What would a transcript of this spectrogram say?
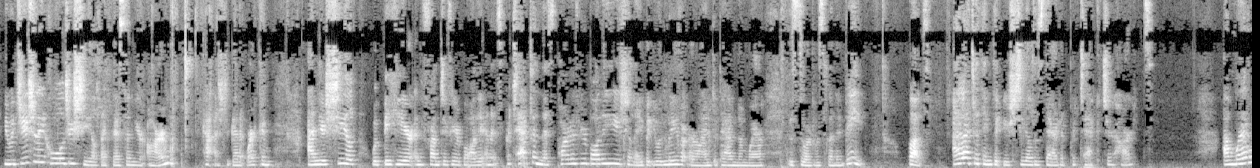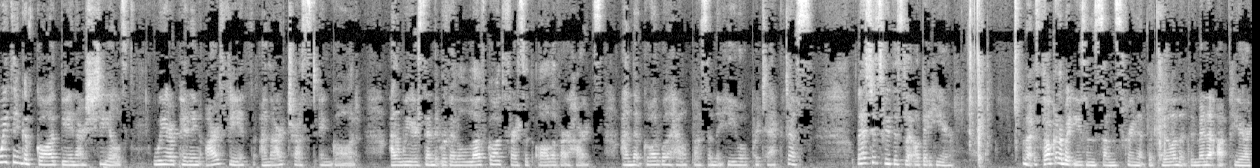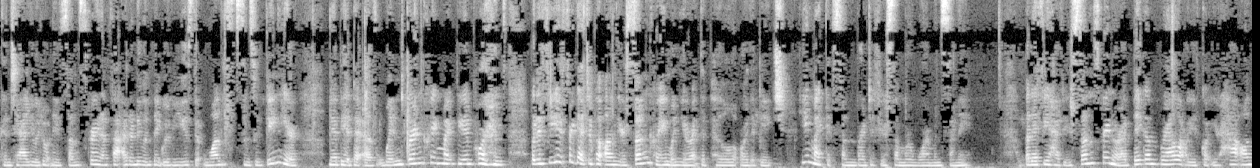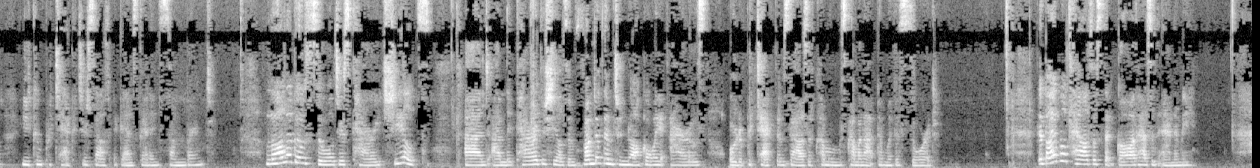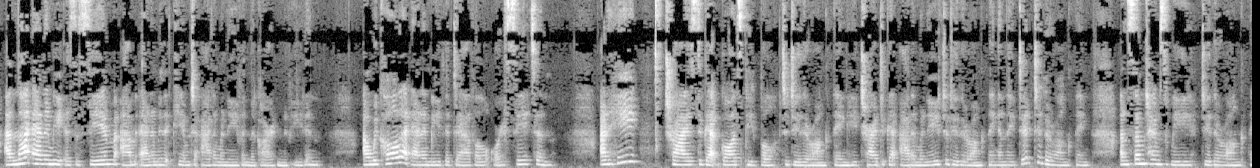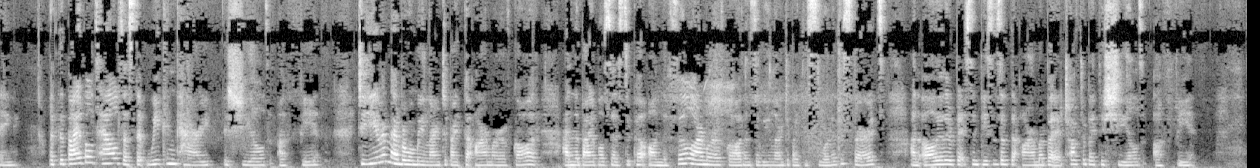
You would usually hold your shield like this on your arm. Can't actually get it working. And your shield would be here in front of your body and it's protecting this part of your body usually, but you would move it around depending on where the sword was going to be. But I like to think that your shield is there to protect your heart. And whenever we think of God being our shield, we are putting our faith and our trust in God. And we are saying that we're going to love God first with all of our hearts and that God will help us and that he will protect us. Let's just read this little bit here. Now, it's talking about using sunscreen at the pool and at the minute up here I can tell you we don't need sunscreen. In fact, I don't even think we've used it once since we've been here. Maybe a bit of windburn cream might be important. But if you forget to put on your sun cream when you're at the pool or the beach, you might get sunburnt if you're somewhere warm and sunny. But if you have your sunscreen or a big umbrella or you've got your hat on, you can protect yourself against getting sunburnt. Long ago, soldiers carried shields and um, they carried the shields in front of them to knock away arrows or to protect themselves if someone was coming at them with a sword. The Bible tells us that God has an enemy. And that enemy is the same um, enemy that came to Adam and Eve in the Garden of Eden. And we call that enemy the devil or Satan. And he tries to get God's people to do the wrong thing. He tried to get Adam and Eve to do the wrong thing and they did do the wrong thing. And sometimes we do the wrong thing. But the Bible tells us that we can carry the shield of faith. Do you remember when we learned about the armour of God? And the Bible says to put on the full armour of God. And so we learned about the sword of the Spirit and all the other bits and pieces of the armour. But it talked about the shield of faith.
